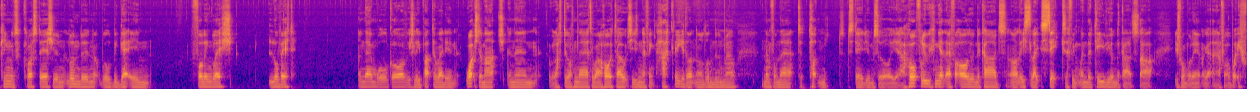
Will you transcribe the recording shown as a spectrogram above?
King's Cross Station, London. We'll be getting full English, love it, and then we'll go obviously back to Reading, watch the match, and then we'll have to go from there to our hotel, which is in I think Hackney. I don't know London well, and then from there to Tottenham Stadium. So yeah, hopefully we can get there for all the undercards, or at least like six. I think when the TV undercards start is when we'll aim to get there for. But if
